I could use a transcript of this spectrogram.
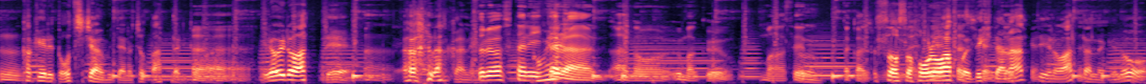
うん。かけると落ちちゃうみたいなちょっとあったりとかういろいろあってうん。なんかねそれは2人いたらあのうまく回せたから、そうそうフォローアップできたなっていうのはあったんだけど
